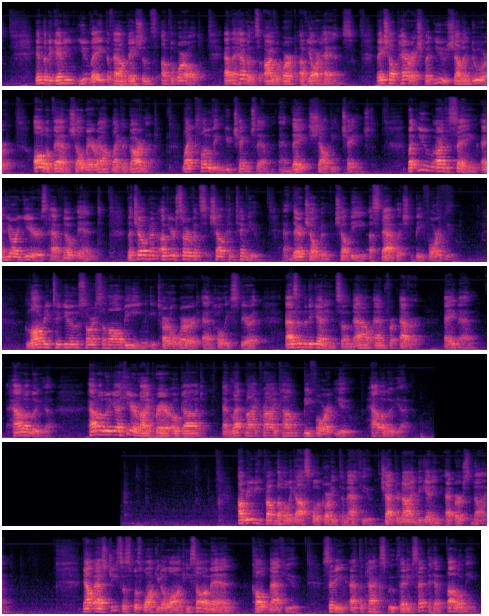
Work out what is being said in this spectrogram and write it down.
In the beginning you laid the foundations of the world, and the heavens are the work of your hands. They shall perish, but you shall endure. All of them shall wear out like a garment. Like clothing you change them, and they shall be changed. But you are the same, and your years have no end. The children of your servants shall continue, and their children shall be established before you. Glory to you, source of all being, eternal Word and Holy Spirit, as in the beginning, so now and forever. Amen. Hallelujah. Hallelujah. Hear my prayer, O God, and let my cry come before you. Hallelujah. A reading from the Holy Gospel according to Matthew, chapter 9, beginning at verse 9. Now, as Jesus was walking along, he saw a man called Matthew sitting at the tax booth, and he said to him, Follow me.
